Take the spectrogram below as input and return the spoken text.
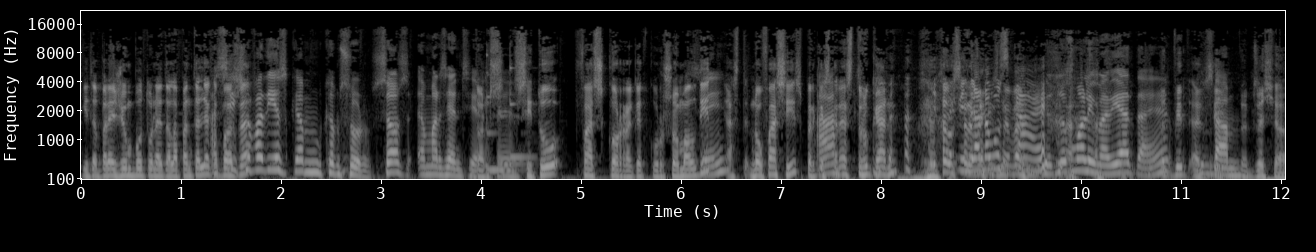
i t'apareix un botonet a la pantalla que Ah, sí, posa... això fa dies que em, que em surt. SOS, emergència. Doncs Sí. si tu fas córrer aquest cursor amb el dit, Sí? sí? no ho facis, perquè Ah. estaràs trucant Vindran a buscar, d'emergència. Jo soc molt immediata, eh? Eh, Sí, Pam. doncs això.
